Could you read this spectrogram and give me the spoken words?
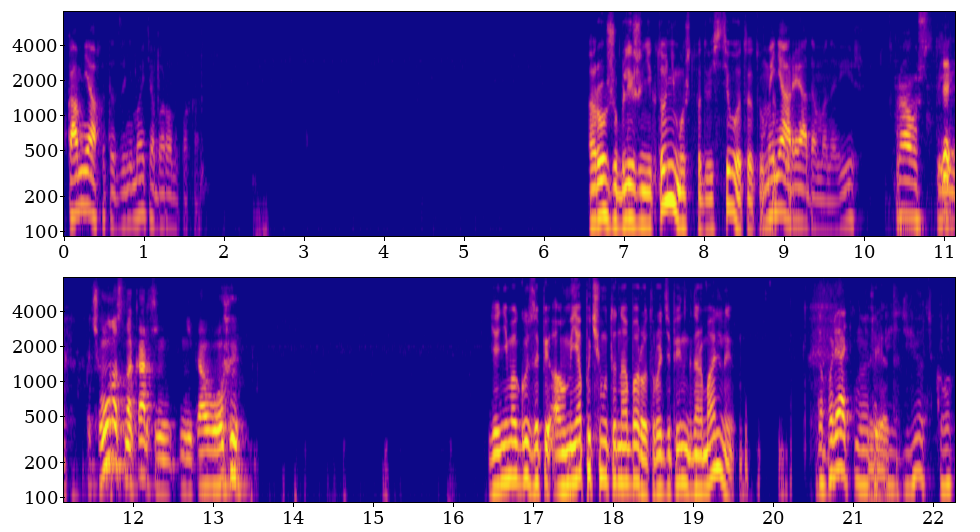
В камнях этот занимайте оборону пока. А рожу ближе никто не может подвести вот эту? У меня которую? рядом она, видишь? Справа Блять, стоит. почему у нас на карте никого? Я не могу запи... А у меня почему-то наоборот. Вроде пинг нормальный. Да блять, ну это Бред. пиздец, как.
